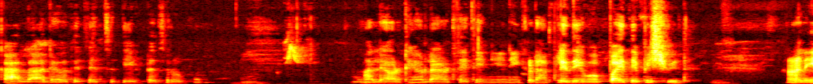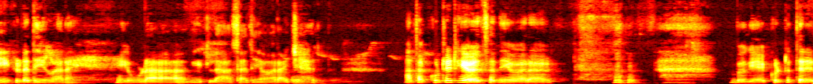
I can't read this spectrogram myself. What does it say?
काल आले होते त्यांचं ते एकटंच रोपण आल्यावर ठेवला वाटते त्यांनी आणि इकडं आपले देवप्पा आहे ते पिशवीत. आणि इकडं देवारा आहे. एवढा घेतला होता देवाराच्या हात. आता कुठे ठेवायचा देवारा? बघूया कुठंतरी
